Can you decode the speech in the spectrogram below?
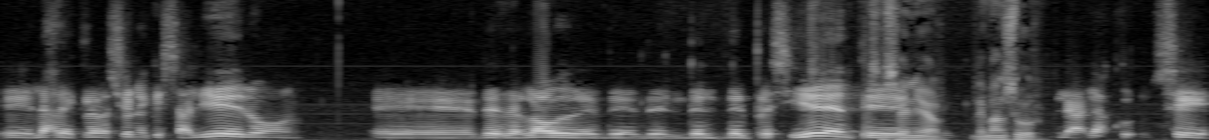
eh, las declaraciones que salieron eh, desde el lado de- de- del- presidente, Sí, señor. De Mansur. la- las sí,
